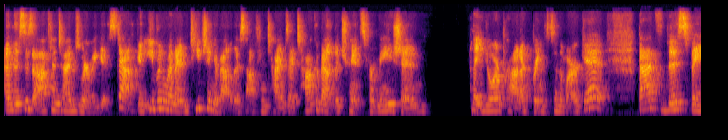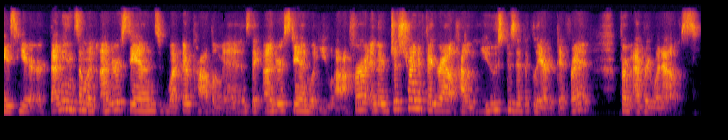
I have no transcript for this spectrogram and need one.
And this is oftentimes where we get stuck. And even when I'm teaching about this, oftentimes I talk about the transformation that your product brings to the market, that's this phase here. That means someone understands what their problem is, they understand what you offer, and they're just trying to figure out how you specifically are different from everyone else.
